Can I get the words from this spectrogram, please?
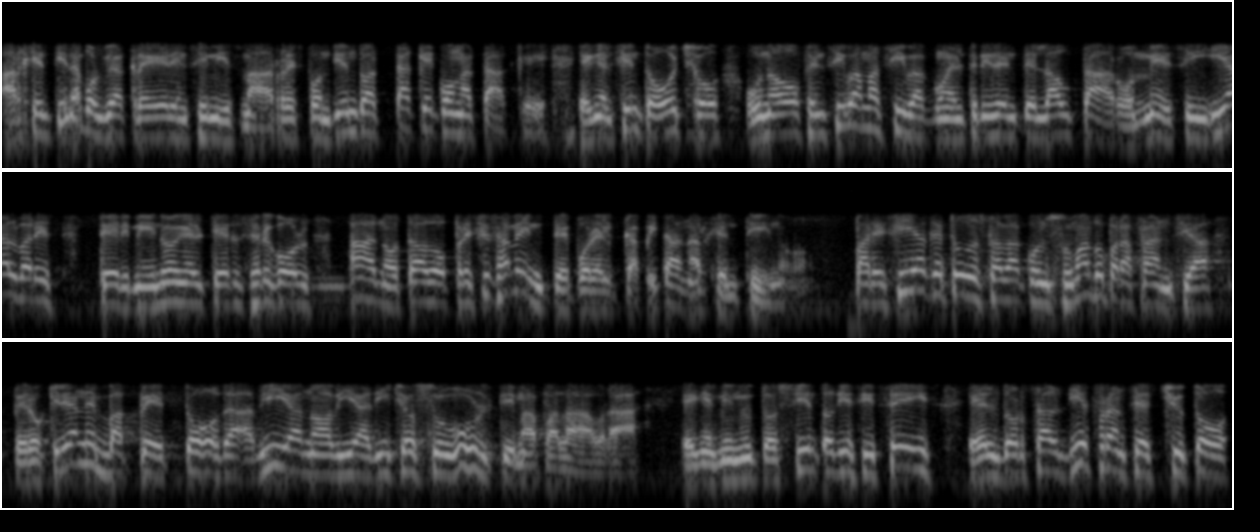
Argentina volvió a creer en sí misma, respondiendo ataque con ataque. En el 108, una ofensiva masiva con el tridente Lautaro, Messi y Álvarez terminó en el tercer gol, anotado precisamente por el capitán argentino. Parecía que todo estaba consumado para Francia, pero Kylian Mbappé todavía no había dicho su última palabra. En el minuto 116, el dorsal 10 francés chutó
